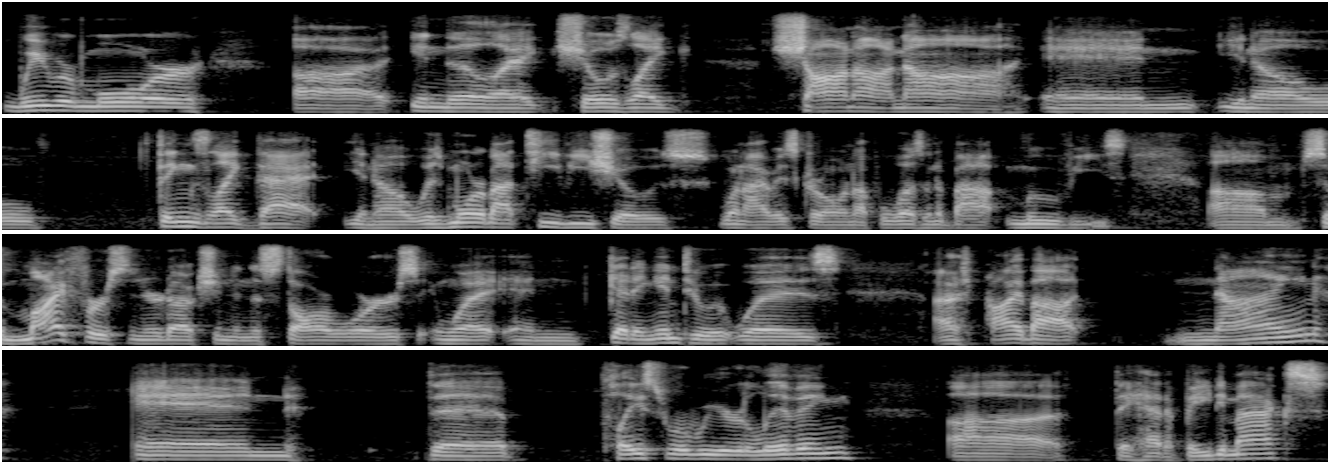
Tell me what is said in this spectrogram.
we were more uh, into like shows like Shana Na and you know things like that. You know, it was more about TV shows when I was growing up. It wasn't about movies. Um, so my first introduction into Star Wars and what and getting into it was I was probably about nine, and the place where we were living, uh, they had a Betamax.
